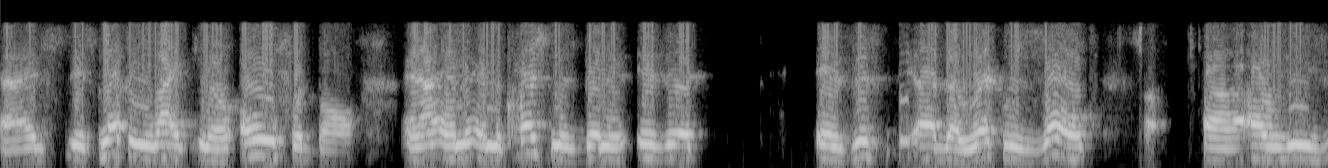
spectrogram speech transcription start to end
uh, it's it's nothing like you know old football. And I and, and the question has been, is it is this a direct result uh, of these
